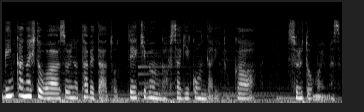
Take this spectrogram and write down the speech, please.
敏感な人はそういうの食べた後って気分が塞ぎ込んだりとかすると思います。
